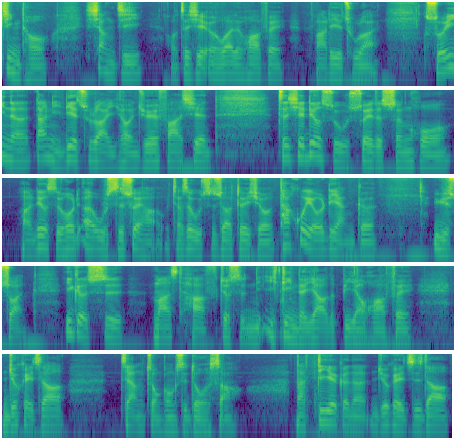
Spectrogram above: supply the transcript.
镜头、相机哦，这些额外的花费。把它列出来，所以呢，当你列出来以后，你就会发现这些六十五岁的生活啊，六十或呃五十岁哈，假设五十岁要退休，它会有两个预算，一个是 must have，就是你一定的要的必要花费，你就可以知道这样总共是多少。那第二个呢，你就可以知道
